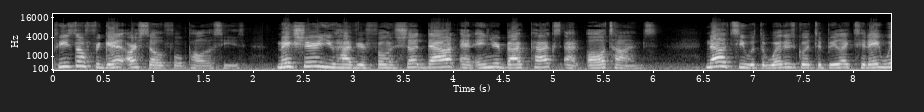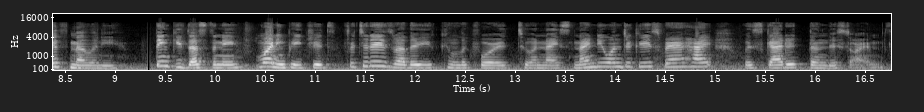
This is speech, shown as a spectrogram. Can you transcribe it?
please don't forget our cell phone policies. Make sure you have your phone shut down and in your backpacks at all times. Now let's see what the weather's going to be like today with Melanie. Thank you, Destiny. Morning, Patriots. For today's weather, you can look forward to a nice 91 degrees Fahrenheit with scattered thunderstorms.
